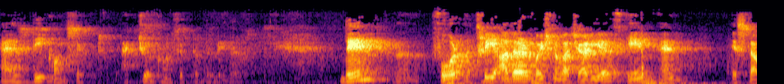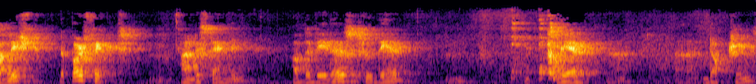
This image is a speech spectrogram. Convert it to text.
as the concept, actual concept of the Vedas. Then uh, four, three other Vaishnavacharyas came and established the perfect understanding of the Vedas through their their uh, uh, doctrines,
